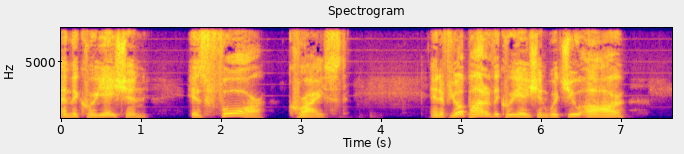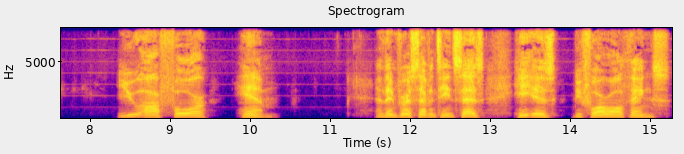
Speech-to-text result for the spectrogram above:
and the creation is for Christ. And if you're part of the creation, which you are, you are for him. And then verse 17 says, He is before all things,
